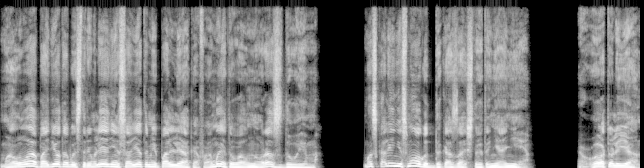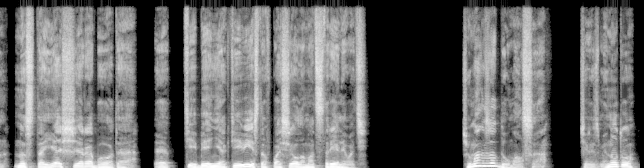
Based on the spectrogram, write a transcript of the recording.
Молва пойдет об стремлении советами поляков, а мы эту волну раздуем. Москали не смогут доказать, что это не они. Вот, Ульян, настоящая работа. Это тебе не активистов по селам отстреливать. Чумак задумался. Через минуту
